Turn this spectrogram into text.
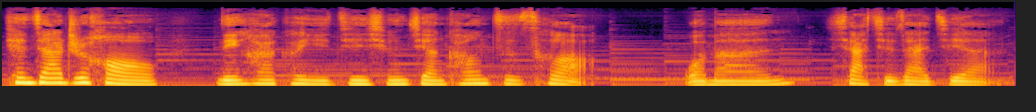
添加之后，您还可以进行健康自测。我们下期再见。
